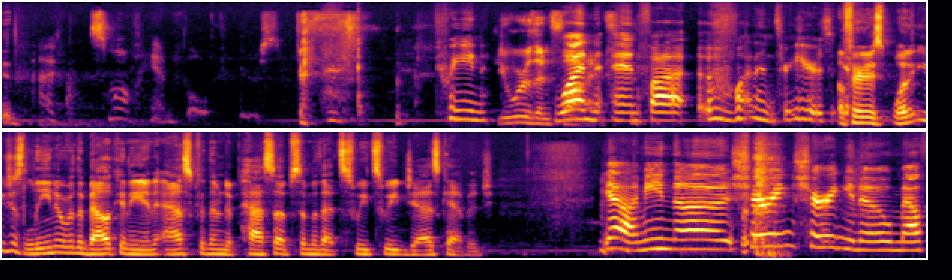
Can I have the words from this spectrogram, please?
A small handful. Of years. Between Fewer than five. one and five, one and three years. Yeah. Alfarius, why don't you just lean over the balcony and ask for them to pass up some of that sweet, sweet jazz cabbage? Yeah, I mean, uh, sharing, sharing, you know, mouth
